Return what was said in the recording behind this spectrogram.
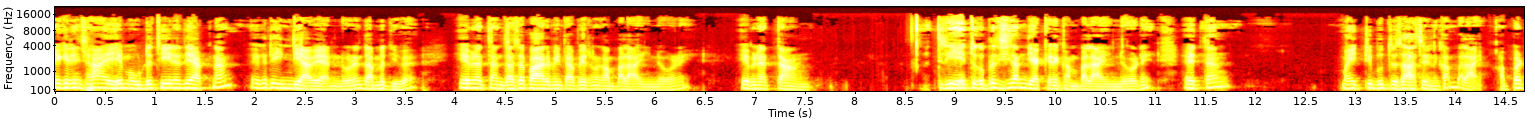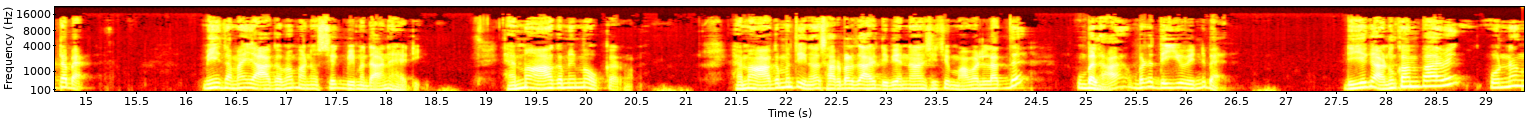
ඒක නිසා එහෙම උඩ තියෙන දෙයක් නම් ඒකට ඉන්දියාවේ යන්න ඕනේ දඹදිව. එහෙම නැත්නම් දසපාරමිතා පෙරණකම් බලා ඉන්න ඕනේ. එහෙම නැත්නම් ත්‍රි හේතුක ප්‍රතිසන්දියක් වෙනකම් බලා ඉන්න ඕනේ. නැත්නම් මෛත්‍රී බුද්ධ ශාසනයකම් බලා අපිට බෑ. මේ තමයි ආගම මිනිස්සෙක් බිම දාන හැටි. හැම ආගමෙම ඔක් කරනවා. හැම ආගම තියෙනවා ਸਰබලධාරි දිව්‍යන් ආශිචි මවල්ලද්ද උඹලා උඹට දෙයියෝ වෙන්න බෑ. දෙයියගේ අනුකම්පාවෙන් ඕනනම්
